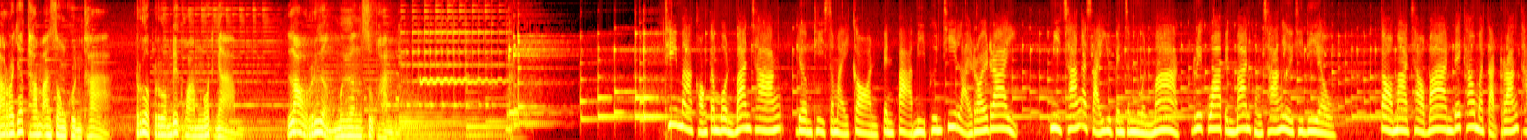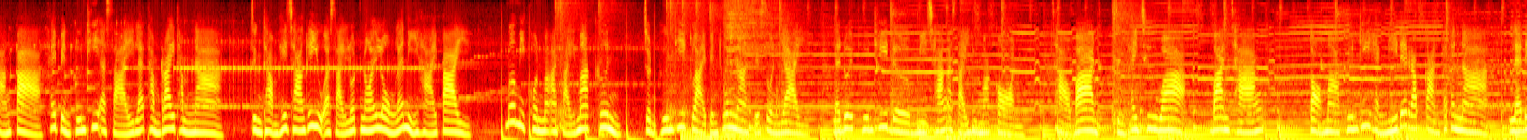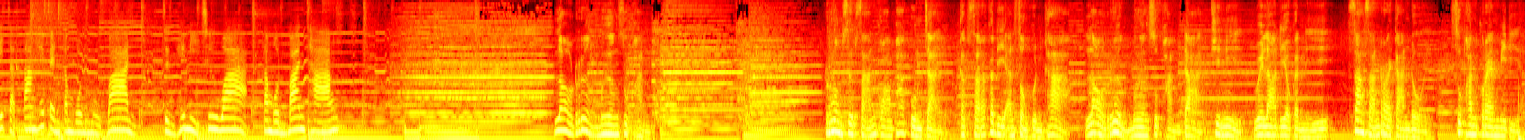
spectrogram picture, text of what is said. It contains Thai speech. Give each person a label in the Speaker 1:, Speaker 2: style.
Speaker 1: อารยธรรมอันทรงคุณค่า รวบรวมด้วยความงดงาม เล่าเรื่องเมืองสุพรรณ
Speaker 2: ที่มาของตำบลบ้านช้าง เดิมทีสมัยก่อนเป็นป่ามีพื้นที่หลายร้อยไร่ มีช้างอาศัยอยู่เป็นจำนวนมาก เรียกว่าเป็นบ้านของช้างเลยทีเดียว ต่อมาชาวบ้านได้เข้ามาตัดร้างถางป่าให้เป็นพื้นที่อาศัยและทำไร่ทำนา จึงทำให้ช้างที่อยู่อาศัยลดน้อยลงและหนีหายไป เมื่อมีคนมาอาศัยมากขึ้น จนพื้นที่กลายเป็นทุ่งนาเสียส่วนใหญ่ และด้วยพื้นที่เดิมมีช้างอาศัยอยู่มาก่อน ชาวบ้านจึงให้ชื่อว่า บ้านช้าง ต่อมาพื้นที่แห่งนี้ได้รับการพัฒนา และได้จัดตั้งให้เป็นตำบลหมู่บ้าน จึงให้มีชื่อว่าตำบลบ้านช้าง
Speaker 1: เล่าเรื่องเมืองสุพรรณ ร่วมสืบสารความภาคภูมิใจ กับสารคดีอันทรงคุณค่า เล่าเรื่องเมืองสุพรรณได้ที่นี่ เวลาเดียวกันนี้ สร้างสารรค์รายการโดย สุพรรณแกรนด์มีเดีย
